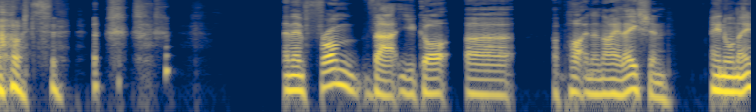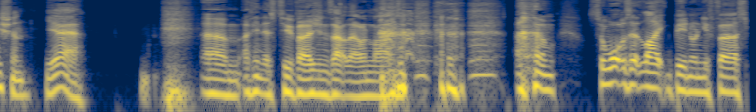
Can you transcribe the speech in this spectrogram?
Oh, t- and then from that, you got uh, a part in Annihilation. Anal Nation. Yeah. Um, I think there's two versions out there online. um, so, what was it like being on your first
